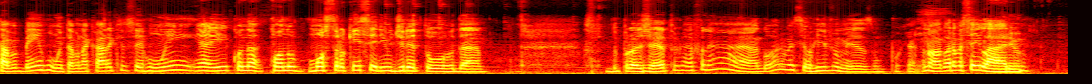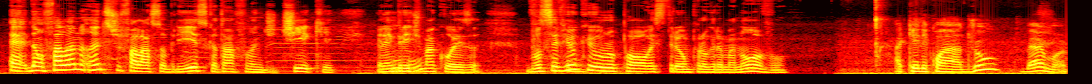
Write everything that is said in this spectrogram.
Tava bem ruim, tava na cara que ia ser ruim. E aí, quando, quando mostrou quem seria o diretor da, do projeto, eu falei, ah, agora vai ser horrível mesmo. Porque... Não, agora vai ser hilário. É, não, falando, antes de falar sobre isso, que eu tava falando de tique, eu lembrei uhum. de uma coisa. Você viu que o RuPaul estreou um programa novo? Aquele com a Drew Barrymore?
